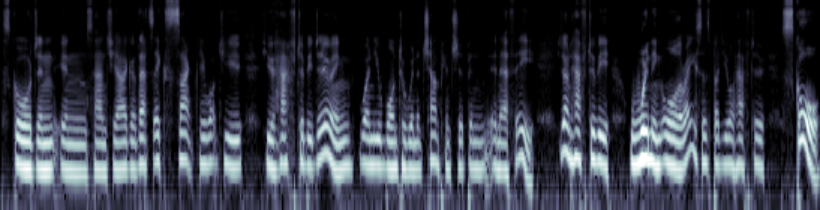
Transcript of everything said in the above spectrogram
scored in, in Santiago. That's exactly what you you have to be doing when you want to win a championship in, in FE. You don't have to be winning all the races, but you will have to score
